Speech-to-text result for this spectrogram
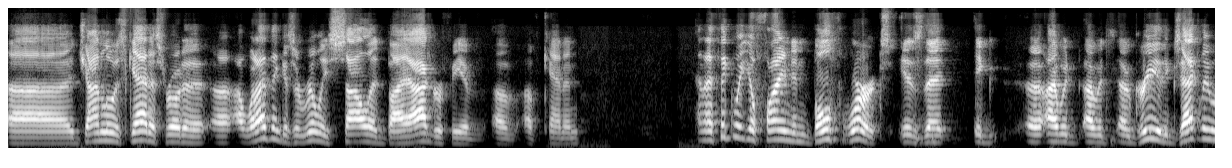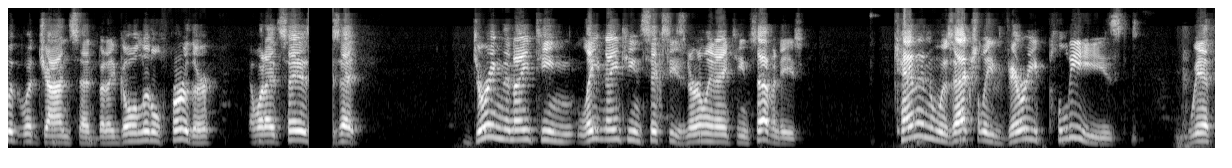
Uh, John Lewis Gaddis wrote a, a what I think is a really solid biography of, of, of Kennan. And I think what you'll find in both works is that uh, I would I would agree exactly with what John said, but I'd go a little further. And what I'd say is, is that during the 19 late 1960s and early 1970s, Kennan was actually very pleased with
